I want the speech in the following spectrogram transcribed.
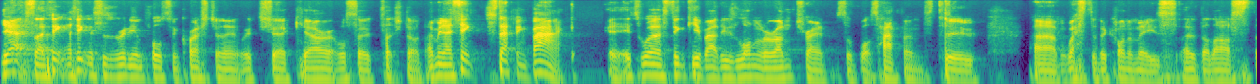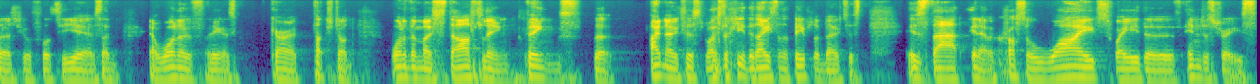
Yes, I think I think this is a really important question, which uh, Chiara also touched on. I mean, I think stepping back, it's worth thinking about these longer run trends of what's happened to um, Western economies over the last 30 or 40 years. And you know, one of, I think as Chiara touched on, one of the most startling things that I noticed when I was looking at the data that people have noticed is that, you know, across a wide swathe of industries,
